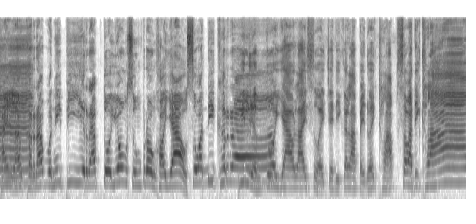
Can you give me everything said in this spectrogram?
ใช่แล้วครับ วันนี้พี่รับตัวโยงสูงโปร่งคอยาว สวัสดีครับพี่เหลือมตัวยาวลายสวยใจะดีก็ลาไปด้วยครับ สวัสดีครับ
